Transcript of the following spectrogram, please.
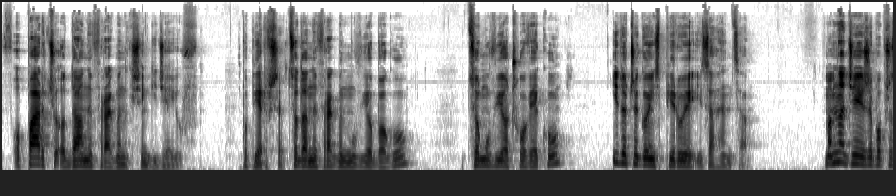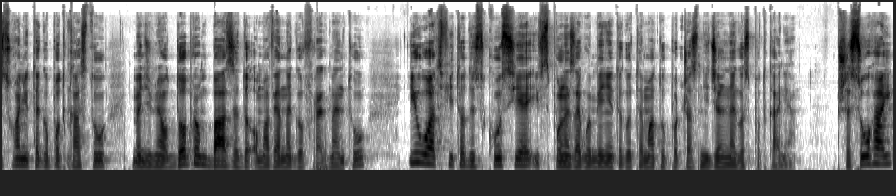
w oparciu o dany fragment Księgi Dziejów. Po pierwsze, co dany fragment mówi o Bogu? Co mówi o człowieku? I do czego inspiruje i zachęca? Mam nadzieję, że po przesłuchaniu tego podcastu będziesz miał dobrą bazę do omawianego fragmentu i ułatwi to dyskusję i wspólne zagłębienie tego tematu podczas niedzielnego spotkania. Przesłuchaj,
